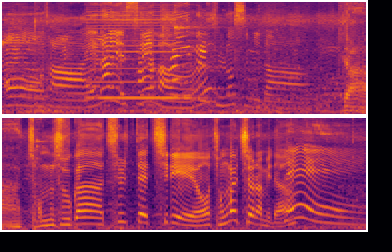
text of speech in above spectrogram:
어, 자, NIS의. 타임을 불렀습니다. 야, 점수가 7대 7이에요. 정말 치열합니다. 네.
